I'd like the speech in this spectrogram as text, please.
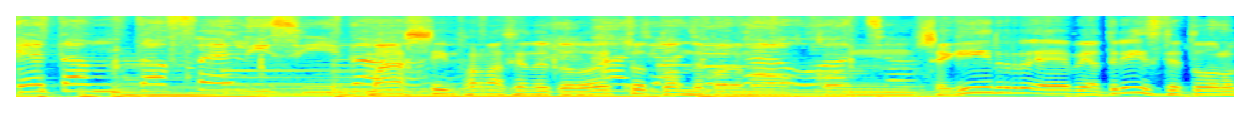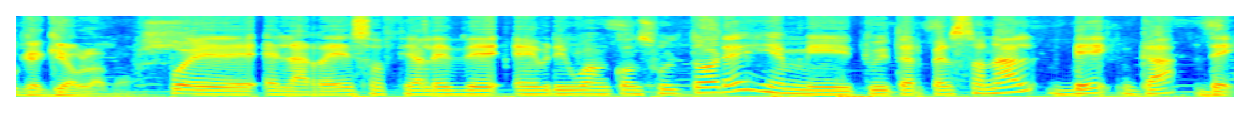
que tanta felicidad. Más información de todo esto, ¿dónde podemos conseguir, eh, Beatriz, de todo lo que aquí hablamos? Pues en las redes sociales de Everyone Consultores y en mi Twitter personal, BGD.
